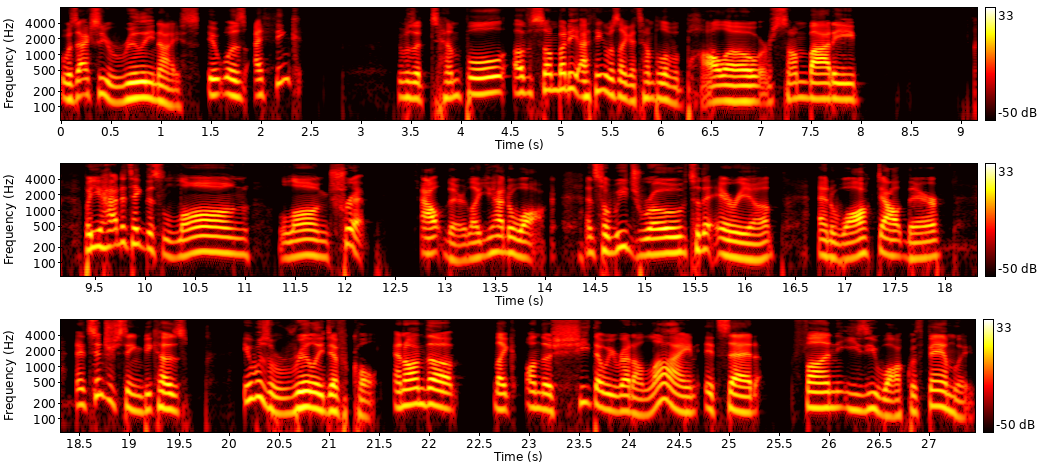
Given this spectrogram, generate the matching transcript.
was actually really nice. It was, I think, it was a temple of somebody. I think it was like a temple of Apollo or somebody. But you had to take this long, long trip out there. Like you had to walk. And so we drove to the area and walked out there. And it's interesting because it was really difficult. And on the like on the sheet that we read online, it said fun, easy walk with family.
